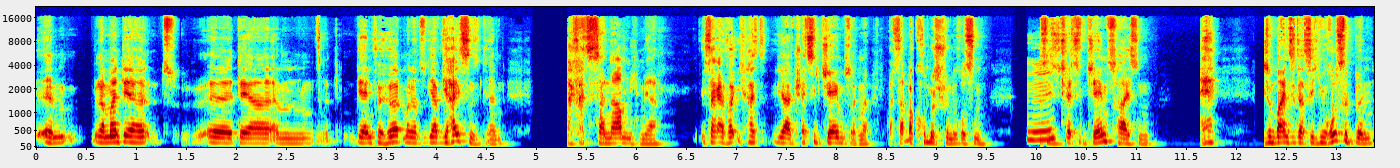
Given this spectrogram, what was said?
ähm, da meint der, äh, der, ähm, der ihn verhört, man dann so, ja, wie heißen sie denn? Ich weiß seinen Namen nicht mehr. Ich sage einfach, ich heiße, ja, Jesse James, sag ich mal. Was ist aber komisch für einen Russen, dass Mhm. sie Jesse James heißen. Hä? Wieso meinen sie, dass ich ein Russe bin?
